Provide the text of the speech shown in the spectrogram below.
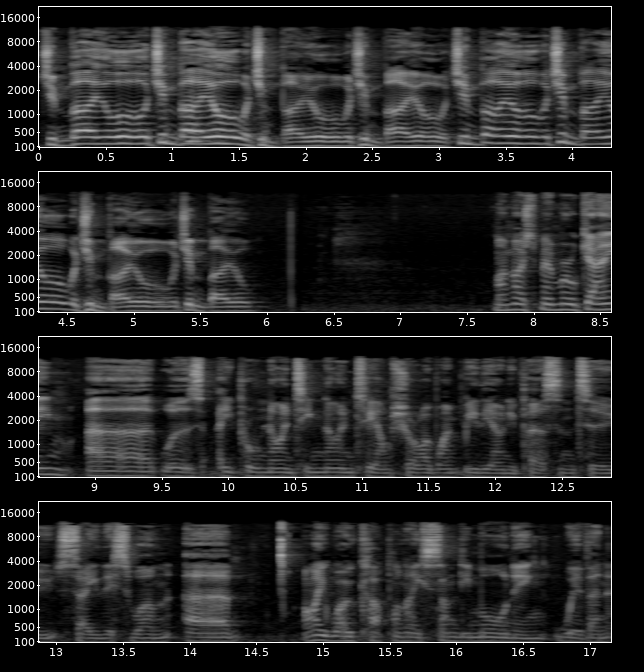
Jimbo, Jimbo, Jimbo, Jimbo, Jimbo, Jimbo, Jimbo, Jimbo. My most memorable game uh, was April 1990. I'm sure I won't be the only person to say this one. Uh, I woke up on a Sunday morning with an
